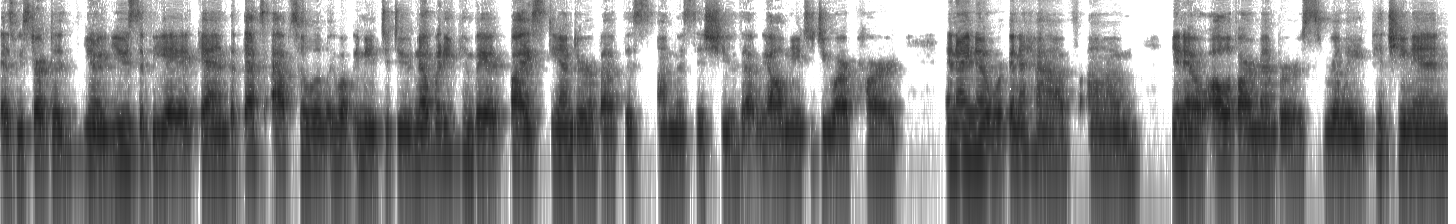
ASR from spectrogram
as we start to, you know, use the VA again, that that's absolutely what we need to do. Nobody can be a bystander about this on this issue. That we all need to do our part. And I know we're going to have, um, you know, all of our members really pitching in.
